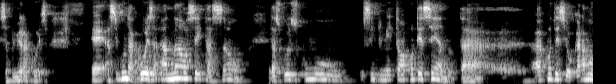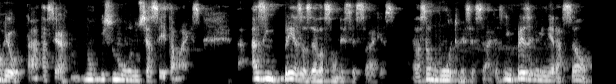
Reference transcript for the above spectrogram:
Essa é a primeira coisa. É, a segunda coisa, a não aceitação das coisas como simplesmente estão acontecendo. Tá? aconteceu, o cara morreu, tá, tá certo, não, isso não, não se aceita mais. As empresas, elas são necessárias, elas são muito necessárias. Empresa de mineração,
